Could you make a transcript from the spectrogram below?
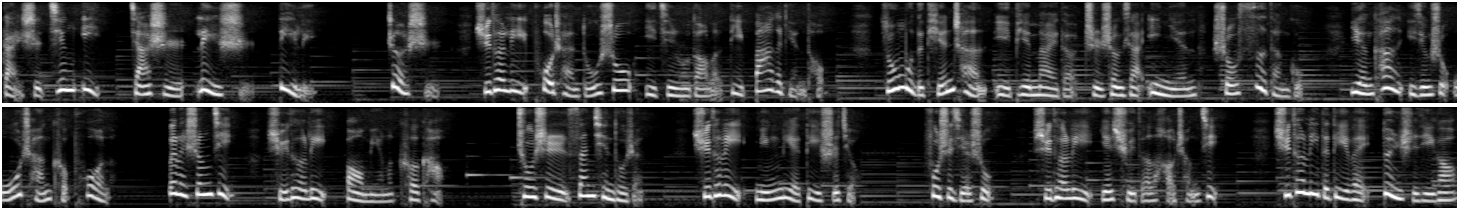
改试经义，加试历史、地理。这时，徐特立破产读书已进入到了第八个年头，祖母的田产已变卖的只剩下一年收四担谷。眼看已经是无产可破了，为了生计，徐特立报名了科考，初试三千多人，徐特立名列第十九。复试结束，徐特立也取得了好成绩，徐特立的地位顿时提高，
